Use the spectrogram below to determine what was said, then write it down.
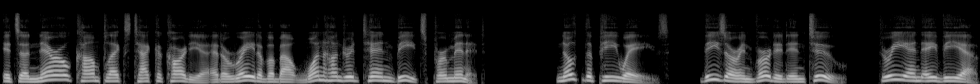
It's a narrow complex tachycardia at a rate of about 110 beats per minute. Note the P waves. These are inverted in 2, 3 and AVF,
